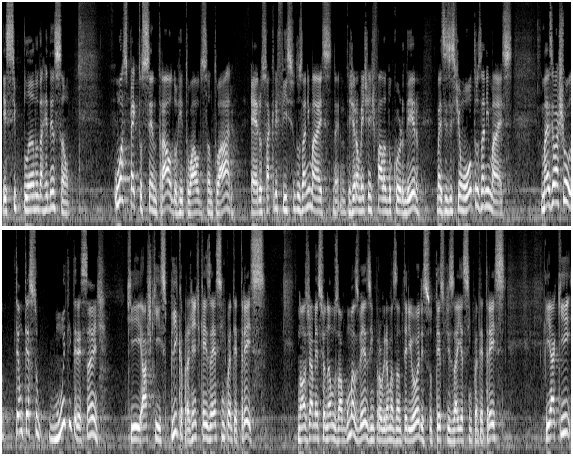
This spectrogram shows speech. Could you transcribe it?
esse plano da redenção. O aspecto central do ritual do santuário era o sacrifício dos animais. né? Geralmente a gente fala do cordeiro, mas existiam outros animais. Mas eu acho tem um texto muito interessante que acho que explica pra gente que é Isaías 53. Nós já mencionamos algumas vezes em programas anteriores o texto de Isaías 53. E aqui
